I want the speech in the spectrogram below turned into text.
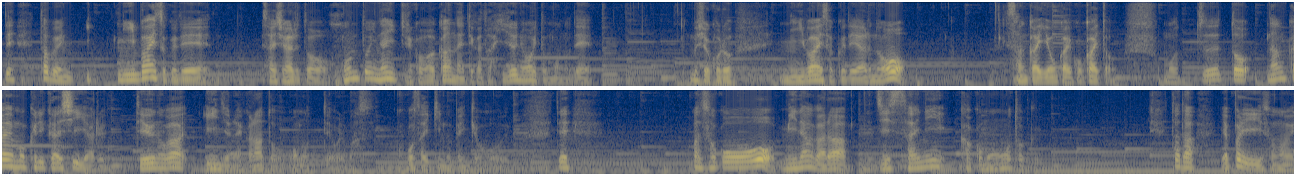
で多分2倍速で最初やると本当に何言ってるか分かんないっていう方は非常に多いと思うのでむしろこれを2倍速でやるのを3回4回5回ともうずっと何回も繰り返しやるっていうのがいいんじゃないかなと思っております。ここ最近の勉強法で。で、まあ、そこを見ながら実際に過去問を解く。ただやっぱりその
